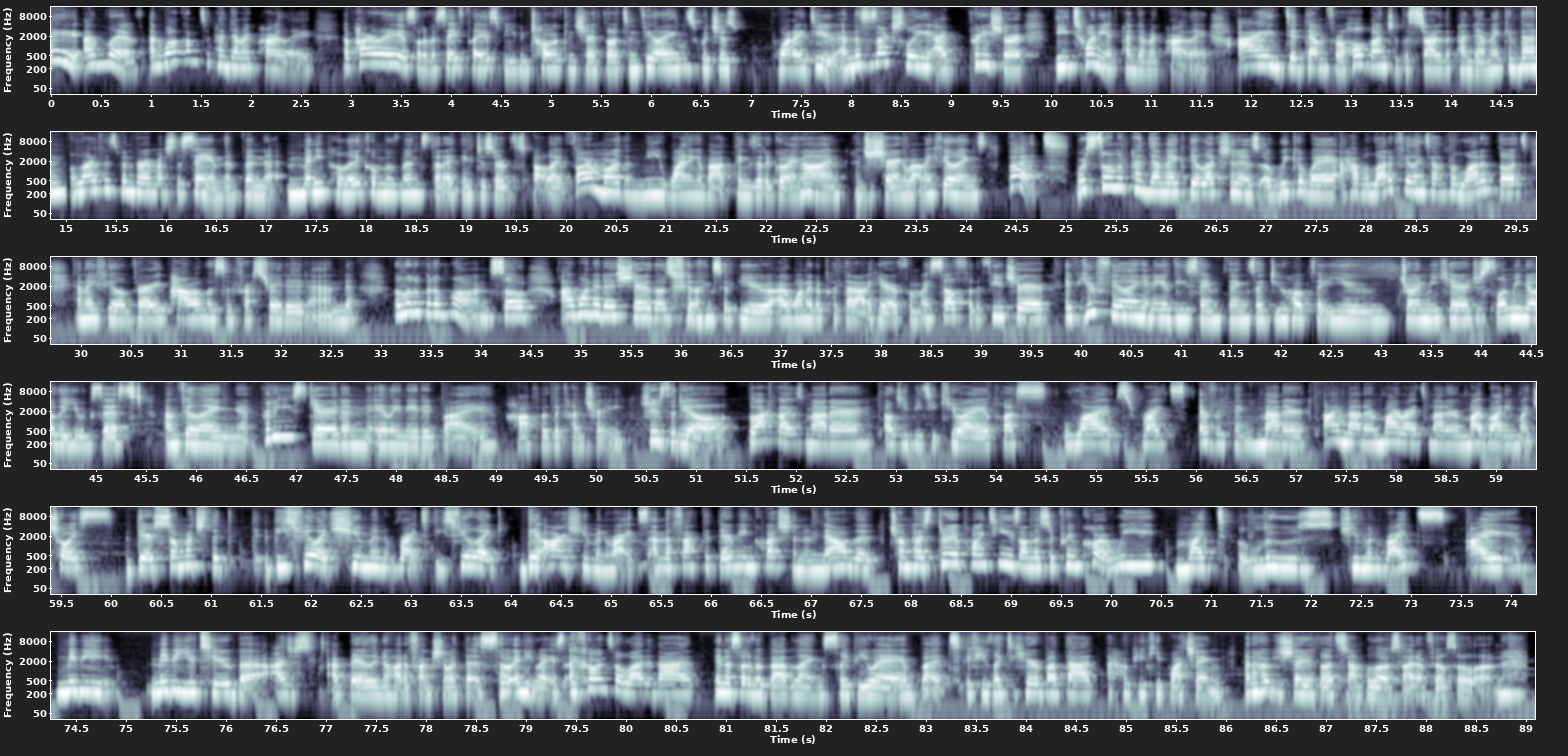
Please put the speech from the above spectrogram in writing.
Hey, I'm Liv, and welcome to Pandemic Parley. A parley is sort of a safe place where you can talk and share thoughts and feelings, which is what I do. And this is actually, I'm pretty sure, the 20th pandemic parley. I did them for a whole bunch at the start of the pandemic, and then life has been very much the same. There have been many political movements that I think deserve the spotlight far more than me whining about things that are going on and just sharing about my feelings. But we're still in a pandemic. The election is a week away. I have a lot of feelings, I have a lot of thoughts, and I feel very powerless and frustrated and a little bit alone. So I wanted to share those feelings with you. I wanted to put that out here for myself for the future. If you're feeling any of these same things, I do hope that you join me here. Just let me know that you exist. I'm feeling pretty scared and alienated by half of the country. Here's the deal Black Lives Matter, LGBTQIA plus lives, rights, everything matter. I matter, my rights matter, my body, my choice. There's so much that th- these feel like human rights. These feel like they are human rights. And the fact that they're being questioned, and now that Trump has three appointees on the Supreme Court, we might lose human rights. I maybe maybe you too, but I just, I barely know how to function with this. So, anyways, I go into a lot of that in a sort of a babbling, sleepy way. But if you'd like to hear about that, I hope you keep watching. And I hope you share your thoughts down below so I don't feel so alone.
